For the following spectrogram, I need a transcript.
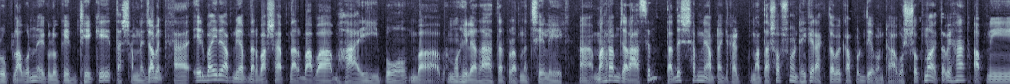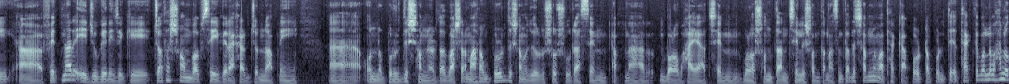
রূপ লাবণ্য এগুলোকে ঢেকে তার সামনে যাবেন। এর বাইরে আপনি আপনার বাসায় আপনার বাবা, ভাই, বোন বা মহিলারা, তারপর আপনার ছেলে মাহারাম যারা আছেন, তাদের সামনে আপনাকে মাথা সবসময় ঢেকে রাখতে হবে। কাপড় দিয়ে এমনটা আবশ্যক নয়। তবে হ্যাঁ আপনি ফেতনার এই যুগে নিজেকে যথাসম্ভব সেফে রাখার জন্য আপনি অন্য পুরুষদের সামনে, অর্থাৎ বাসার মাহরম পুরুষদের সামনে ধরুন শ্বশুর আছেন, আপনার বড় ভাই আছেন, বড় সন্তান, ছেলে সন্তান আছেন, তাদের সামনে মাথায় কাপড় টাপড় দিয়ে থাকতে পারলে ভালো।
